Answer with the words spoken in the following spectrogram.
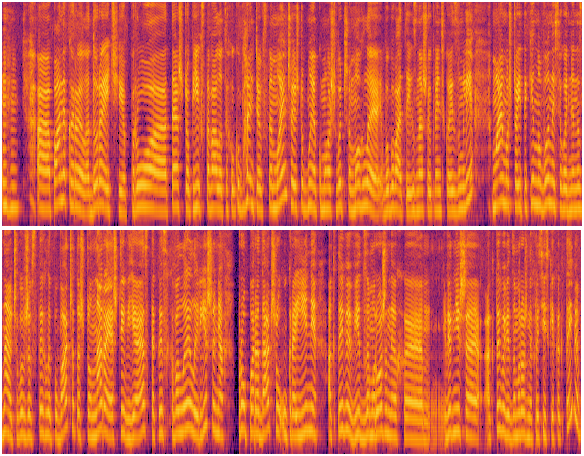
Угу. Пане Кириле, до речі, про те, щоб їх ставало цих окупантів все менше, і щоб ми якомога швидше могли вибивати їх з нашої української землі. Маємо ще й такі новини сьогодні. Не знаю, чи ви вже встигли побачити, що нарешті в ЄС таки схвалили рішення про передачу Україні активів від заморожених, е, вірніше, активи від заморожених російських активів.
